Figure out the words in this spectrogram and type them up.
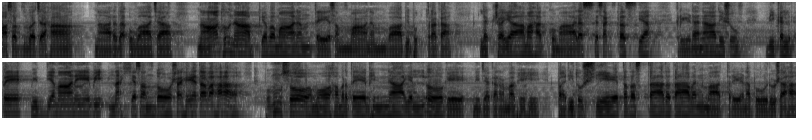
असद्वचः। नारद उवाच नाधुनाप्यवमानम् ते सम्मानम् वापि पुत्रक। लक्षयामः कुमारस्य सक्तस्य क्रीडनादिषु। विकल्पे विद्यमानेऽपि न ह्यसन्तोषहेतवः पुंसो मोहमृते भिन्ना यल्लोके निजकर्मभिः। परितुष्येततस्तादतावन्मात्रेण पूरुषः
